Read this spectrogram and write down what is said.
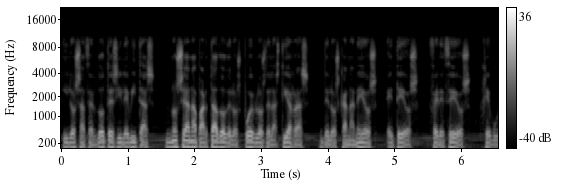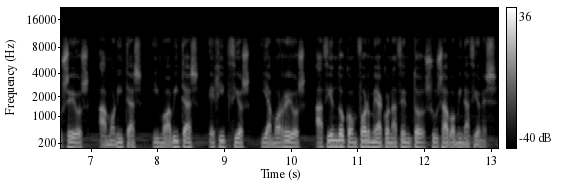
y los sacerdotes y levitas no se han apartado de los pueblos de las tierras, de los cananeos, eteos, fereceos, jebuseos, amonitas y moabitas, egipcios y amorreos, haciendo conforme a con acento sus abominaciones.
